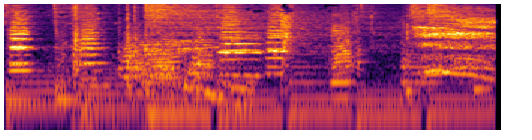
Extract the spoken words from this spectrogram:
now.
